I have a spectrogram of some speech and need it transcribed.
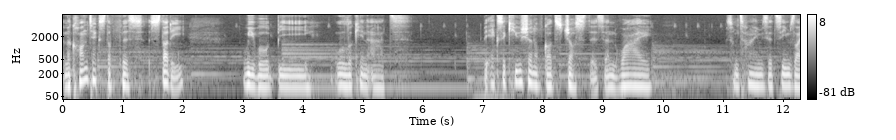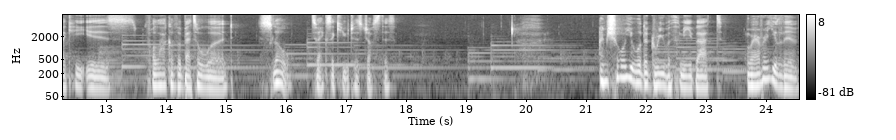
In the context of this study, we will be looking at the execution of God's justice and why sometimes it seems like He is, for lack of a better word, slow to execute His justice. I'm sure you would agree with me that wherever you live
